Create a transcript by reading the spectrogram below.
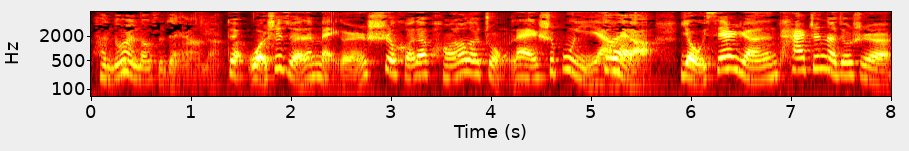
很多人都是这样的。对，我是觉得每个人适合的朋友的种类是不一样的。有些人他真的就是。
